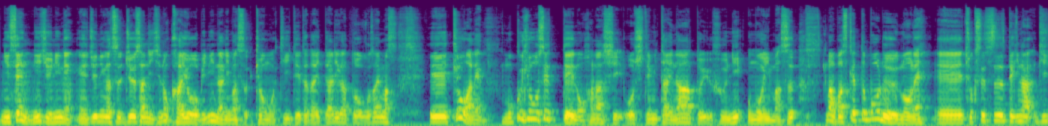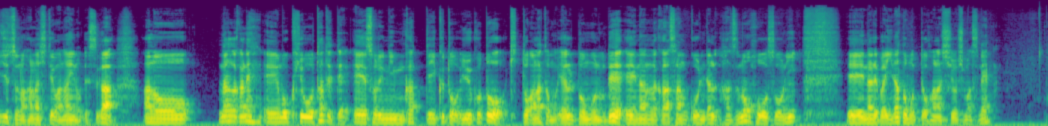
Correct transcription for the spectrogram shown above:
2022年12月13日の火曜日になります。今日も聞いていただいてありがとうございます。えー今日はね、目標設定の話をしてみたいなというふうに思います。まあ、バスケットボールのね、えー直接的な技術の話ではないのですが、あのー何らかね、目標を立てて、それに向かっていくということをきっとあなたもやると思うので、えー何らか参考になるはずの放送に、なればいいなと思ってお話をしますね。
